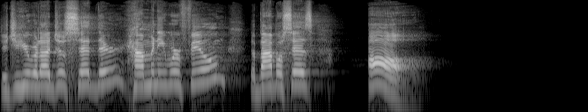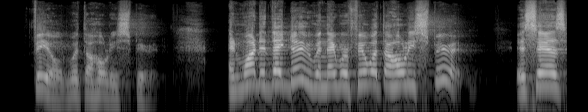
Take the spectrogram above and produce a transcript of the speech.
Did you hear what I just said there? How many were filled? The Bible says all filled with the Holy Spirit. And what did they do when they were filled with the Holy Spirit? It says,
